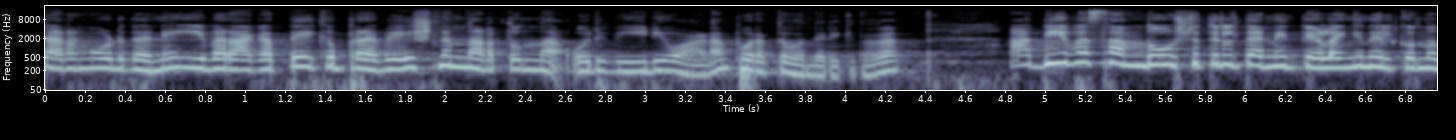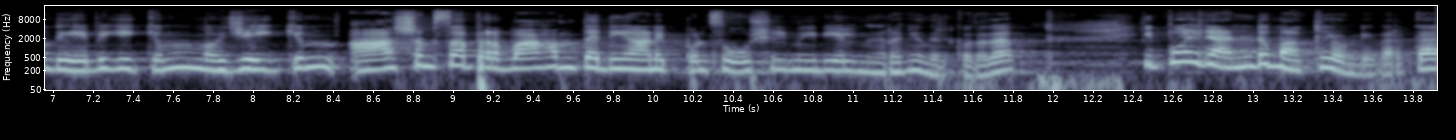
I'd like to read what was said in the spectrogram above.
ചടങ്ങോട് തന്നെ ഇവർ അകത്തേക്ക് പ്രവേശനം നടത്തുന്ന ഒരു വീഡിയോ ആണ് പുറത്തു വന്നിരിക്കുന്നത്. അതീവ സന്തോഷത്തിൽ തന്നെ തിളങ്ങി നിൽക്കുന്ന ദേവികയ്ക്കും വിജയ്ക്കും ആശംസാ പ്രവാഹം തന്നെയാണ് ഇപ്പോൾ സോഷ്യൽ മീഡിയയിൽ നിറഞ്ഞു നിൽക്കുന്നത്. ഇപ്പോൾ രണ്ട് മക്കളുണ്ട് ഇവർക്ക്.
